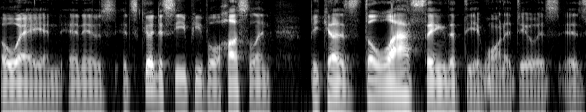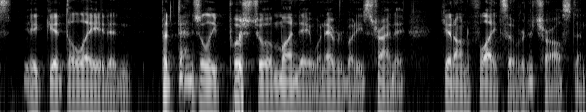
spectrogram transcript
away. And and it was it's good to see people hustling because the last thing that they want to do is is it get delayed and potentially pushed to a Monday when everybody's trying to get on flights over to Charleston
